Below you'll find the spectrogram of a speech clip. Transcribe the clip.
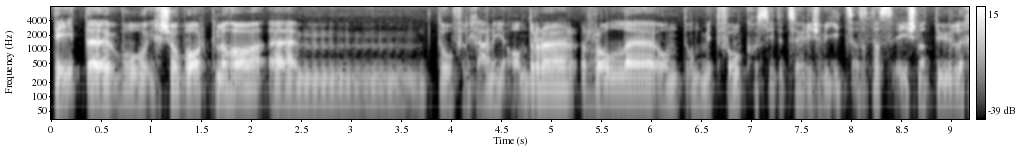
dort, äh, wo ich schon wahrgenommen habe, ähm, da vielleicht auch noch in anderen Rollen und, und mit Fokus in der Zürich-Schweiz. Also das ist natürlich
